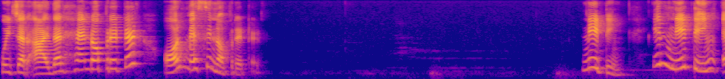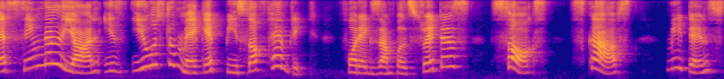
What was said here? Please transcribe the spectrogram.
which are either hand operated or machine operated. Knitting. In knitting, a single yarn is used to make a piece of fabric. For example, sweaters, socks, scarves, mittens,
